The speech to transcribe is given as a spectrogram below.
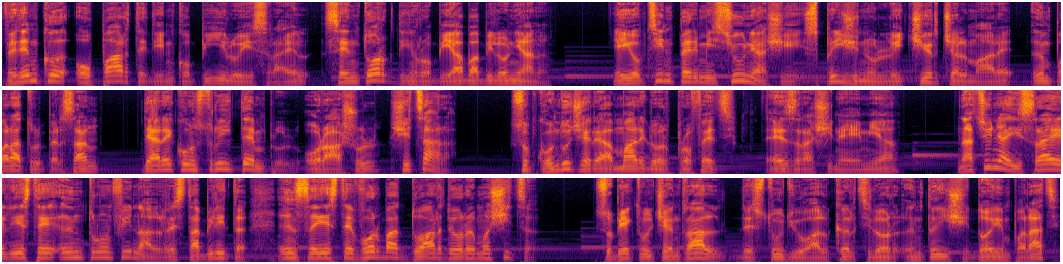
vedem că o parte din copiii lui Israel se întorc din robia babiloniană. Ei obțin permisiunea și sprijinul lui Cir cel Mare, împăratul persan, de a reconstrui templul, orașul și țara. Sub conducerea marilor profeți Ezra și Neemia, națiunea Israel este într-un final restabilită, însă este vorba doar de o rămășiță. Subiectul central de studiu al cărților 1 și 2 împărați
